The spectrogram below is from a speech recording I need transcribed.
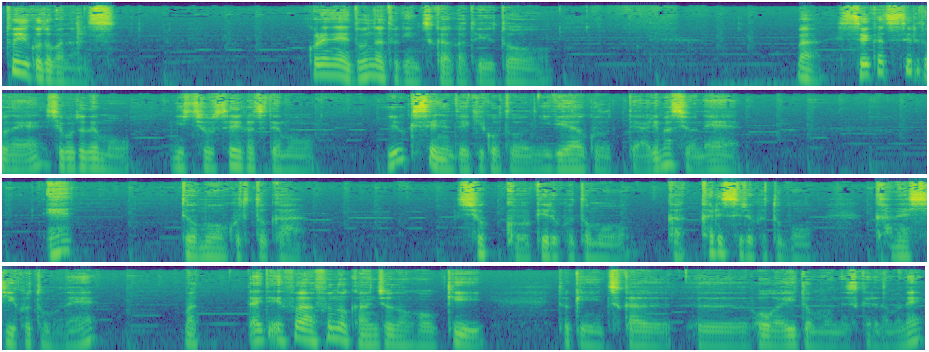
という言葉なんです。これね、どんな時に使うかというと、まあ生活してるとね仕事でも日常生活でも予期せぬ出来事に出会うことってありますよね。え？って思うこととかショックを受けることもがっかりすることも悲しいこともね。まあ大体負は負の感情の方が大きい時に使う方がいいと思うんですけれどもね。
